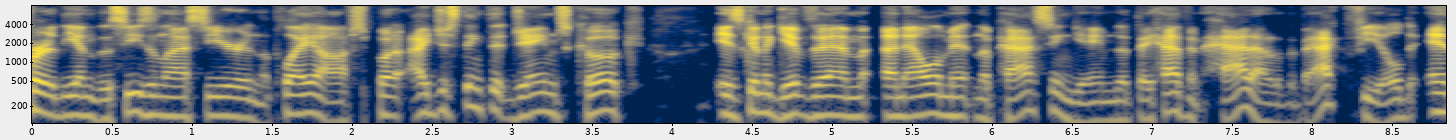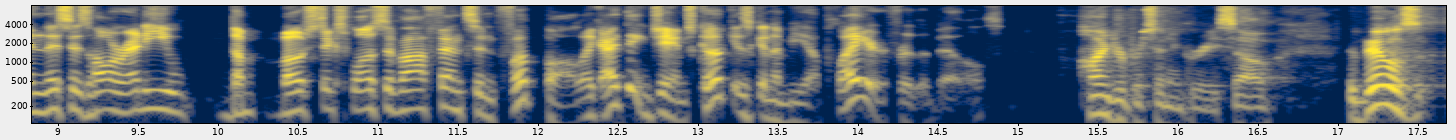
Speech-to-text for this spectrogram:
for the end of the season last year in the playoffs, but I just think that James Cook is going to give them an element in the passing game that they haven't had out of the backfield. And this is already the most explosive offense in football. Like I think James Cook is going to be a player for the Bills. 100% agree. So the Bills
